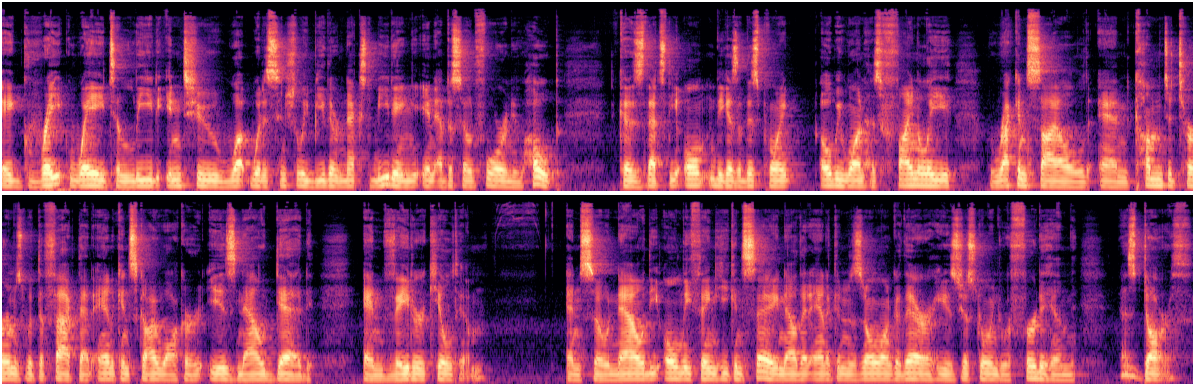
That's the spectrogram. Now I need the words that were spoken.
a great way to lead into what would essentially be their next meeting in episode 4 New Hope because that's the only because at this point Obi-Wan has finally reconciled and come to terms with the fact that Anakin Skywalker is now dead and Vader killed him. And so now the only thing he can say, now that Anakin is no longer there, he is just going to refer to him as Darth.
